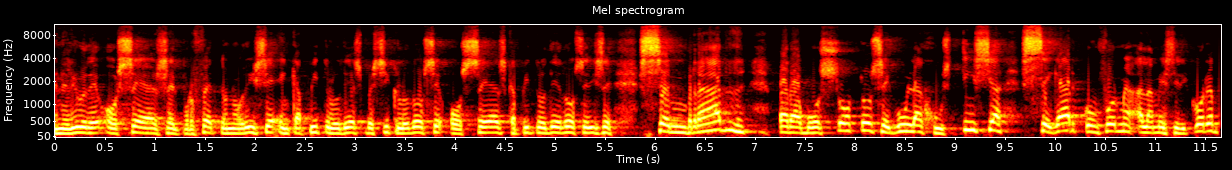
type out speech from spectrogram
En el libro de Oseas, el profeta nos dice en capítulo 10, versículo 12, Oseas capítulo 10, 12 dice, sembrad para vosotros según la justicia, cegar conforme a la misericordia,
